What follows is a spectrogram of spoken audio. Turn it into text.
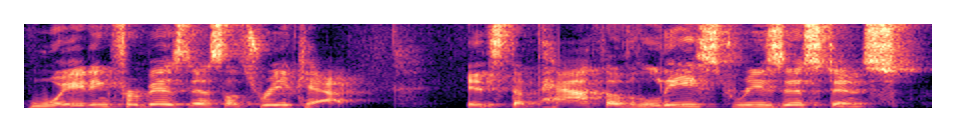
waiting for business, let's recap. It's the path of least resistance.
